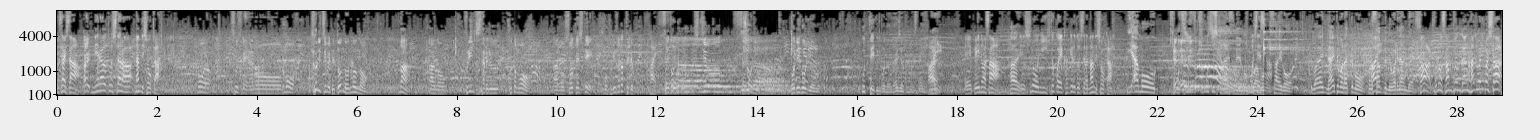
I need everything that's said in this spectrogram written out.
武蔵さん、はい狙うとしたら何でしょうか？もう、そうですね、あのーもう距離詰めて、どんどんどんどん、まあ、あの、クリンチされることも、あの、想定して、もう振り払ってでも、はい。必要以上にボディ攻撃を打っていくことが大事だと思いますね。はい。えーベイノアさん、はいえー白に一声かけるとしたら何でしょうか？いや、もう、気持ち、気持ちしかないですね。僕はもう気持ちですか？最後。泣いてもらっても、このはい3分で終わりなんで。さあ、この3分間始まりました。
